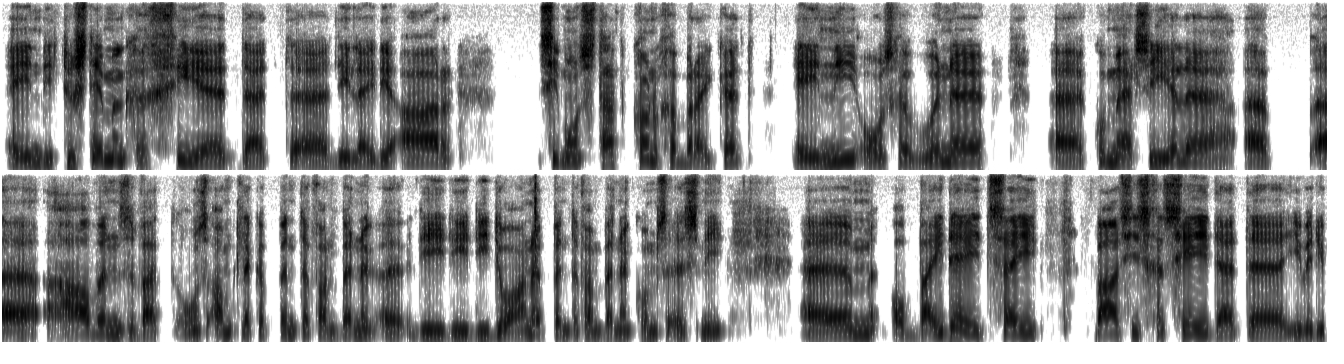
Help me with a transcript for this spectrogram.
en die toestemming gegee dat uh, die Lady R Simonstad kon gebruik het en nie ons gewone uh kommersiële uh uh hawens wat ons amptelike punte van binne uh, die die die douane punte van binnekoms is nie. Ehm um, op beide het sy basies gesê dat uh jy weet die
